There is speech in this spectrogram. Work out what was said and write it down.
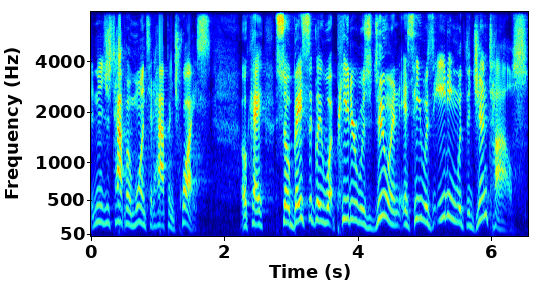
It didn't just happen once; it happened twice. Okay, so basically what Peter was doing is he was eating with the Gentiles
